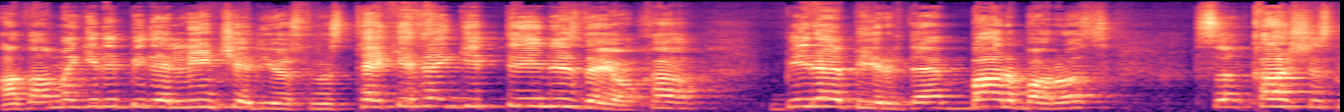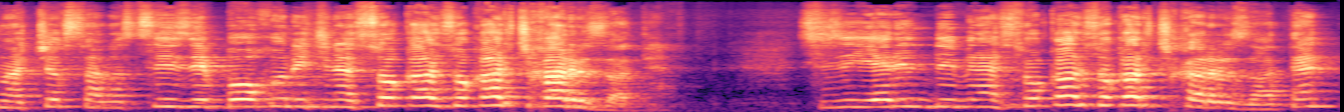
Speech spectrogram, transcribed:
Adamı gidip bir de linç ediyorsunuz. Teke tek gittiğiniz de yok ha. Birebir de Barbaros'un karşısına çıksanız sizi bokun içine sokar sokar çıkarır zaten. Sizi yerin dibine sokar sokar çıkarır zaten.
